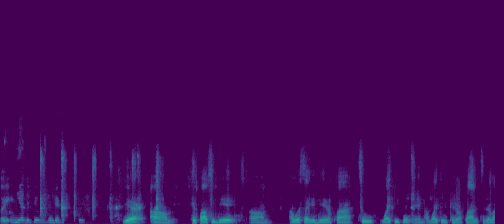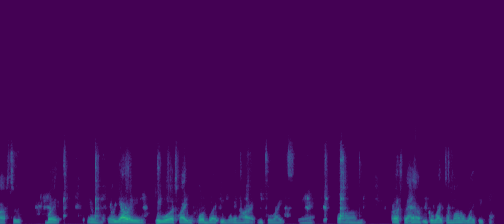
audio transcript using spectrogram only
or any other people from different countries? Yeah, um, his policy did. Um, I would say it did apply to white people, and white people could have applied it to their lives too. But in, in reality, he was fighting for black people and our equal rights, and for um, us to have equal rights among white people.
